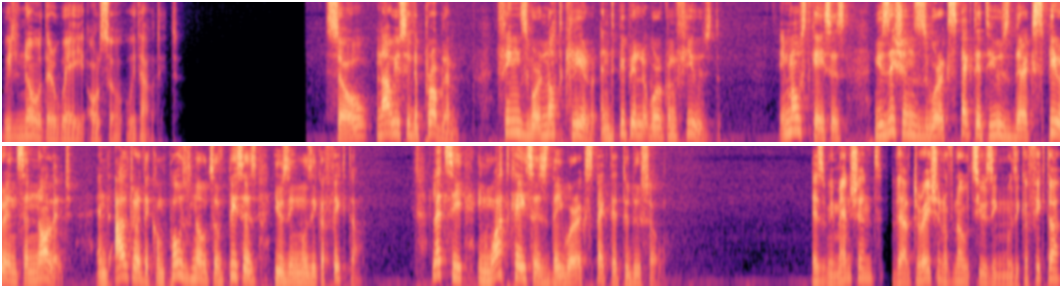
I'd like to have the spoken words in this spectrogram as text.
will know their way also without it. So now you see the problem. Things were not clear and people were confused. In most cases, musicians were expected to use their experience and knowledge and alter the composed notes of pieces using musica ficta. Let's see in what cases they were expected to do so. As we mentioned, the alteration of notes using musica ficta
